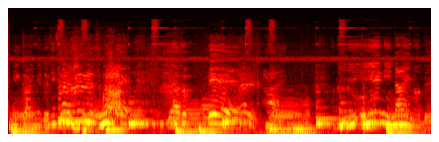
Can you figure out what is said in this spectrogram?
二回目です。二回目ですか？はいやって、はい、い家にないので、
